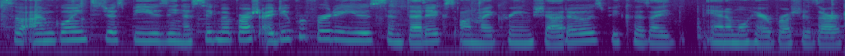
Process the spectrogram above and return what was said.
So I'm going to just be using a Sigma brush. I do prefer to use synthetics on my cream shadows because I animal hair brushes are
